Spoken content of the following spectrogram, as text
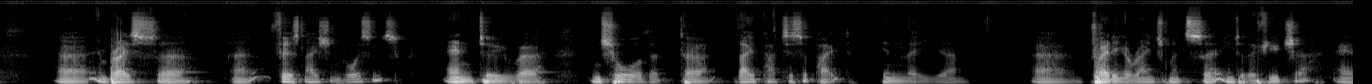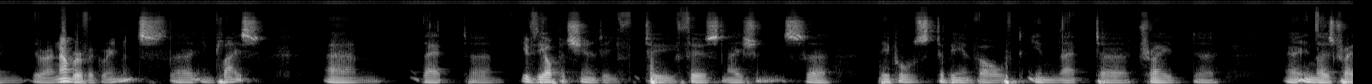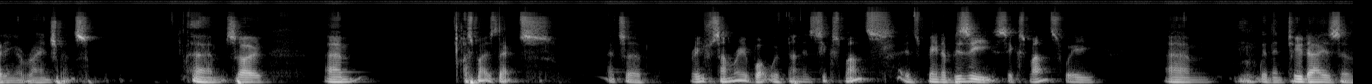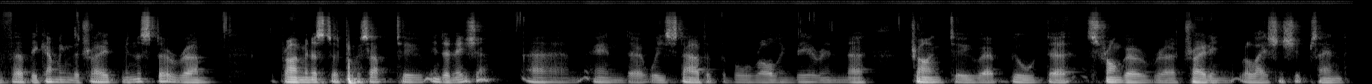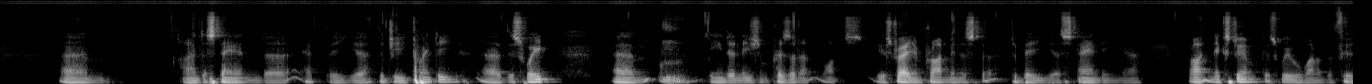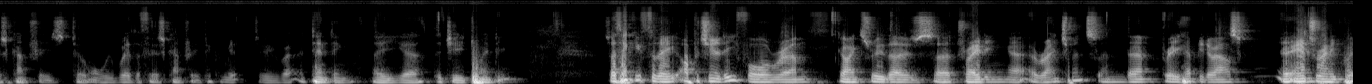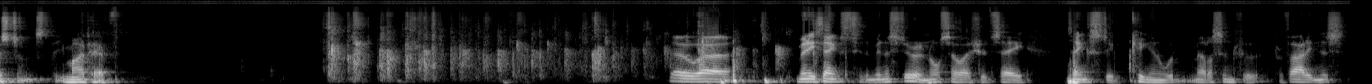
uh, embrace uh, uh, First Nation voices and to ensure that they participate in the um, uh, trading arrangements uh, into the future. And there are a number of agreements uh, in place um, that give the opportunity to First Nations peoples to be involved in that trade uh, in those trading arrangements. Um, so um, I suppose that's that's a brief summary of what we've done in six months. It's been a busy six months. We um, within two days of uh, becoming the trade minister, um, the prime minister took us up to Indonesia, um, and uh, we started the ball rolling there in uh, trying to uh, build uh, stronger uh, trading relationships. And um, I understand at the the G20 this week. Um, the Indonesian president wants the Australian Prime Minister to be uh, standing uh, right next to him because we were one of the first countries to, or we were the first country to commit to uh, attending the uh, the G20. So thank you for the opportunity for um, going through those uh, trading uh, arrangements, and very happy to ask answer any questions that you might have. So Many thanks to the Minister, and also I should say thanks to King and Wood Mallesons for providing this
